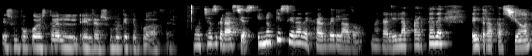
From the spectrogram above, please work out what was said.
es un poco esto el, resumen que te puedo hacer. Muchas gracias. Y no quisiera dejar de lado, Magali, la parte de, hidratación,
